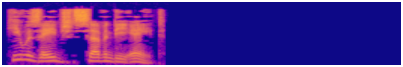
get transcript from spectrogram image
He was aged 78.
